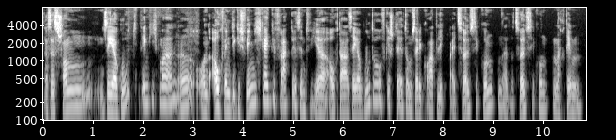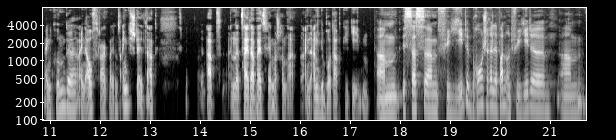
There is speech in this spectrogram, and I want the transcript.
das ist schon sehr gut, denke ich mal, ne? Und auch wenn die Geschwindigkeit gefragt ist, sind wir auch da sehr gut aufgestellt. Unser Rekord liegt bei 12 Sekunden, also 12 Sekunden, nachdem ein Kunde einen Auftrag bei uns eingestellt hat, hat eine Zeitarbeitsfirma schon ein Angebot abgegeben. Ähm, ist das, ähm, für jede Branche relevant und für jede ähm,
